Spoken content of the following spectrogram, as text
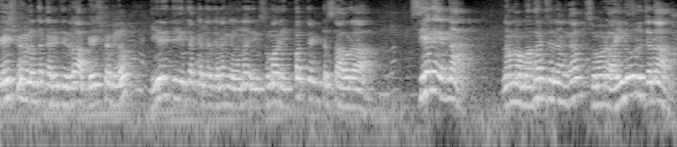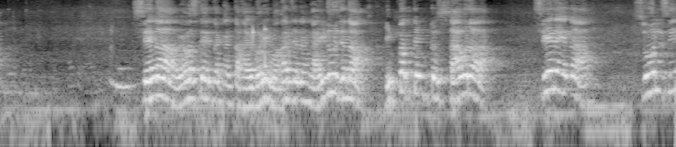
ಪೇಶ್ವೆಗಳು ಅಂತ ಕರೀತಿದ್ರು. ಆ ಪೇಶ್ವೆಗಳು ಈ ರೀತಿ ಇರ್ತಕ್ಕಂಥ ಜನಾಂಗಗಳನ್ನ ಸುಮಾರು ಇಪ್ಪತ್ತೆಂಟು ಸಾವಿರ ಸೇನೆಯನ್ನ ನಮ್ಮ ಮಹರ್ ಜನಾಂಗ ಸುಮಾರು ಐನೂರು ಜನ ಸೇನಾ ವ್ಯವಸ್ಥೆ ಇರ್ತಕ್ಕಂಥ ಬರೀ ಮಹರ್ ಜನಾಂಗ ಐನೂರು ಜನ ಇಪ್ಪತ್ತೆಂಟು ಸಾವಿರ ಸೇನೆಯನ್ನ ಸೋಲಿಸಿ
